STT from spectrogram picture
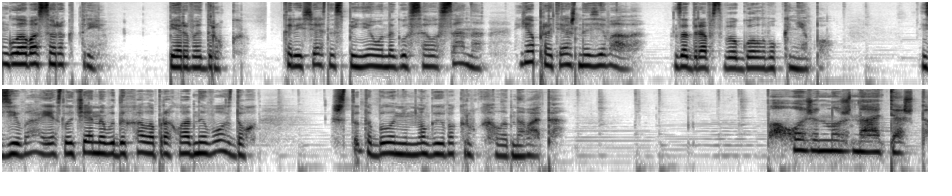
Глава 43. Первый друг. Трясясь на спине у Нагусео Сана, я протяжно зевала, задрав свою голову к небу. Зевая, я случайно выдыхала прохладный воздух. Что-то было немного и вокруг холодновато. Похоже, нужна одежда.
